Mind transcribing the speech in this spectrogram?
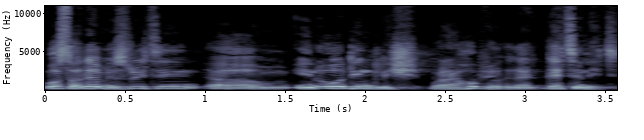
most of them is written um, in Old English, but I hope you're getting it.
